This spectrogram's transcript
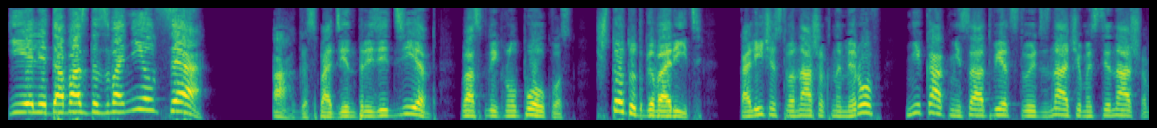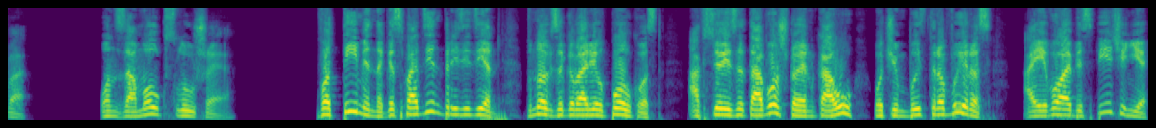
«Еле до вас дозвонился!» «Ах, господин президент!» — воскликнул Полквост. «Что тут говорить? Количество наших номеров никак не соответствует значимости нашего». Он замолк, слушая. «Вот именно, господин президент!» — вновь заговорил Полквост. «А все из-за того, что НКУ очень быстро вырос, а его обеспечение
